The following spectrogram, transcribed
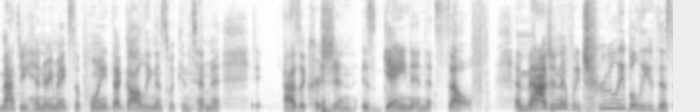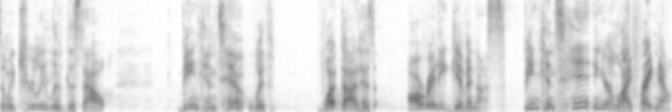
Matthew Henry makes a point that godliness with contentment as a Christian is gain in itself. Imagine if we truly believe this and we truly live this out, being content with what God has already given us, being content in your life right now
